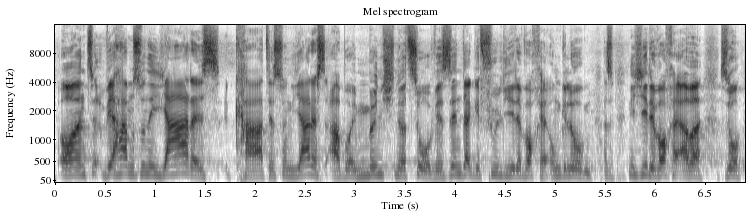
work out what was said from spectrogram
Und wir haben so eine Jahreskarte, so ein Jahresabo im Münchner Zoo. Wir sind da gefühlt jede Woche, ungelogen. Also nicht jede Woche, aber so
